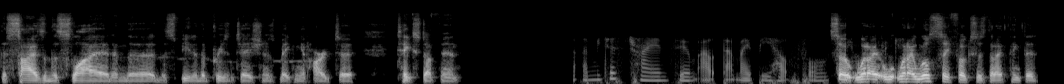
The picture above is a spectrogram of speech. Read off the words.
the size of the slide and the, the speed of the presentation is making it hard to take stuff in. Let me just try and zoom out. That might be helpful. So what I what I will say, folks, is that I think that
